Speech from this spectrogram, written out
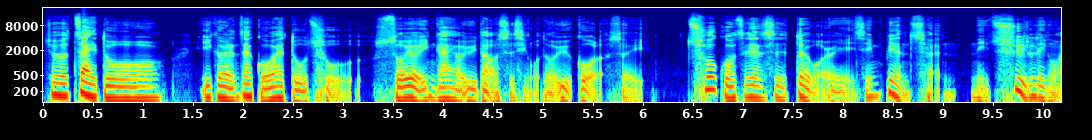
就再多一个人在国外独处，所有应该要遇到的事情我都遇过了，所以。出国这件事对我而言，已经变成你去另外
